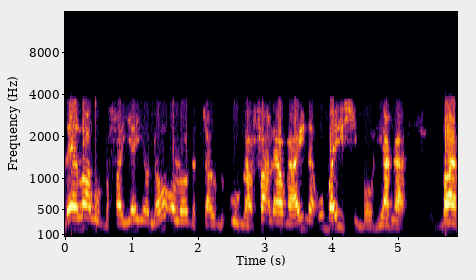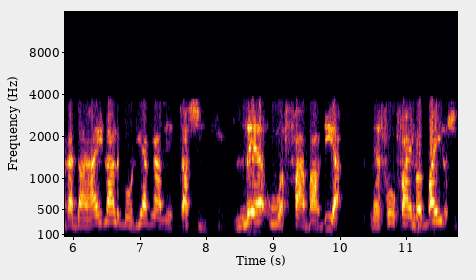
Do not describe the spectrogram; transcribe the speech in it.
lea la ua mafai ai ona o'o lona taunu'uga fa'aleaogāina uma isi moliaga magana ai la le moliaga le tasi lea ua fa'amaonia le fo'u fa'ailoa mai o se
